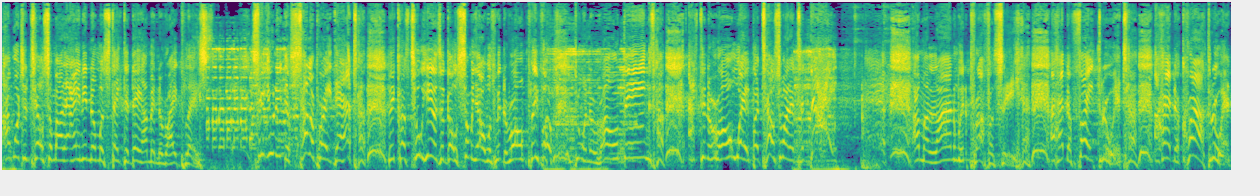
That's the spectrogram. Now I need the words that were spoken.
I want you to tell somebody I ain't in no mistake today. I'm in the right place. See, you need to celebrate that because two years ago, some of y'all was with the wrong people, doing the wrong things, acting the wrong way. But tell somebody today, I'm aligned with prophecy. I had to fight through it. I had to cry through it.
